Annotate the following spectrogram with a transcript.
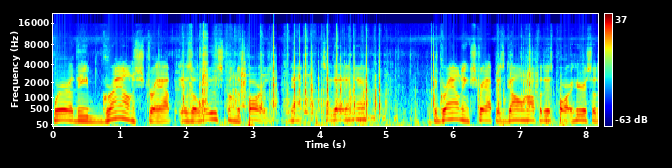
where the ground strap is loose from the part. See that in there? The grounding strap is gone off of this part here. So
